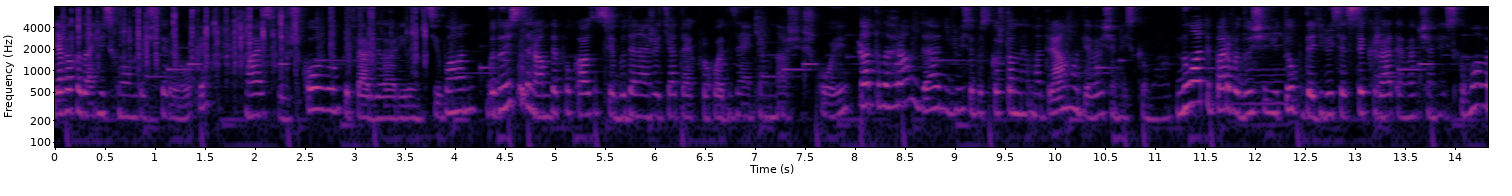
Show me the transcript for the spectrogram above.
Я викладаю англійську мову вже 4 роки, маю свою школу, підтвердила рівень C1, веду інстаграм, де показую своє буденне життя та як проходить заняття в нашій школі, та телеграм, де ділюся безкоштовними матеріалами для вивчення англійської мови. Ну а тепер веду YouTube, де ділюся секретами вивчення англійської мови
